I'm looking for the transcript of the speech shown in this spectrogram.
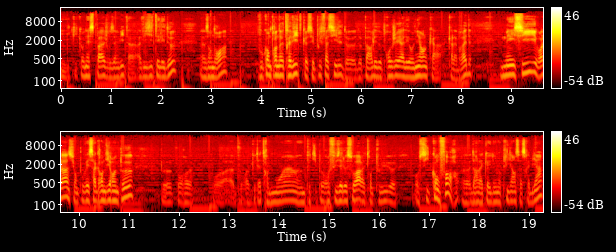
ne connaissent pas, je vous invite à, visiter les deux euh, endroits. Vous comprendrez très vite que c'est plus facile de, parler de projet à Léognan qu'à la Brède. Mais ici, voilà, si on pouvait s'agrandir un peu, pour, peut-être moins, un petit peu refuser le soir, être plus euh, aussi confort dans l'accueil de nos clients, ça serait bien.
